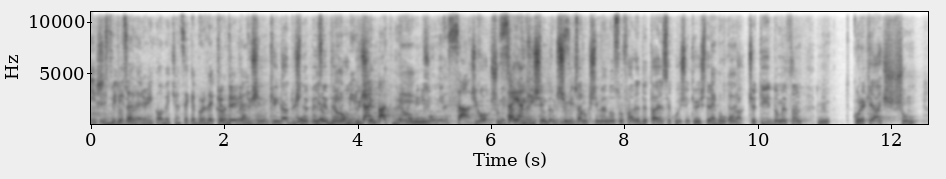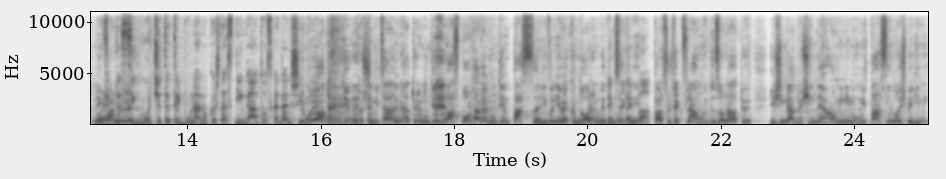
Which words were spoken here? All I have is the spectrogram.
ishin biletat Enrico, meqenëse ke bërë dhe kronikën. Ke deri në 200, ke nga 250 euro, 200 euro minimumi. Sa? Shiko, shumica nuk ishin, shumica nuk ishin vendosur fare detaje se ku ishin. Kjo ishte e bukura. Që ti domethënë kur e ke aq shumë në një farë mënyrë. Është sigurt që te tribuna nuk është asnjë nga ato s'ka dalë në shitje. Jo, jo, ato mund të jenë shumica nga ato mund të jenë pas portave, mund të jenë pas rivënieve këndore, nuk e di nëse keni parasysh tek flamujt, zona aty. Ishin nga dyqind euro minimumi pa asnjë lloj shpjegimi.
